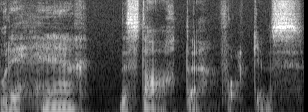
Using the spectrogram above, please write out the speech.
Og det er her det starter, folkens.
